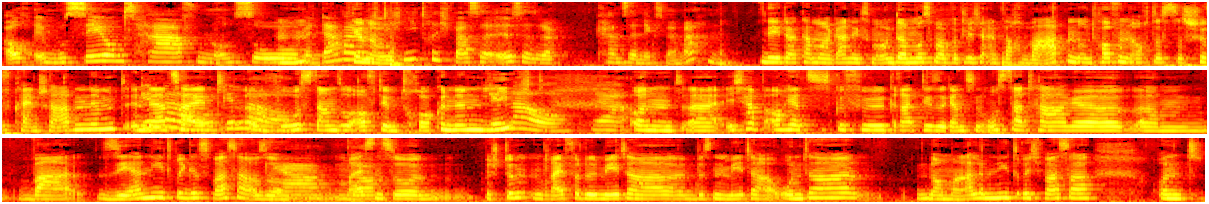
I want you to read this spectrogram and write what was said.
auch im Museumshafen und so, wenn da mal genau. richtig Niedrigwasser ist, also da kannst du ja nichts mehr machen. Nee, da kann man gar nichts mehr. Und da muss man wirklich einfach warten und hoffen auch, dass das Schiff keinen Schaden nimmt in der Genau, Zeit, genau. äh, wo es dann so auf dem Trockenen liegt. Genau, ja. Und äh, ich habe auch jetzt das Gefühl, gerade diese ganzen Ostertage ähm, war sehr niedriges Wasser, also Ja, meistens so bestimmt ein Dreiviertelmeter, ein bisschen Meter unter normalem Niedrigwasser. Und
